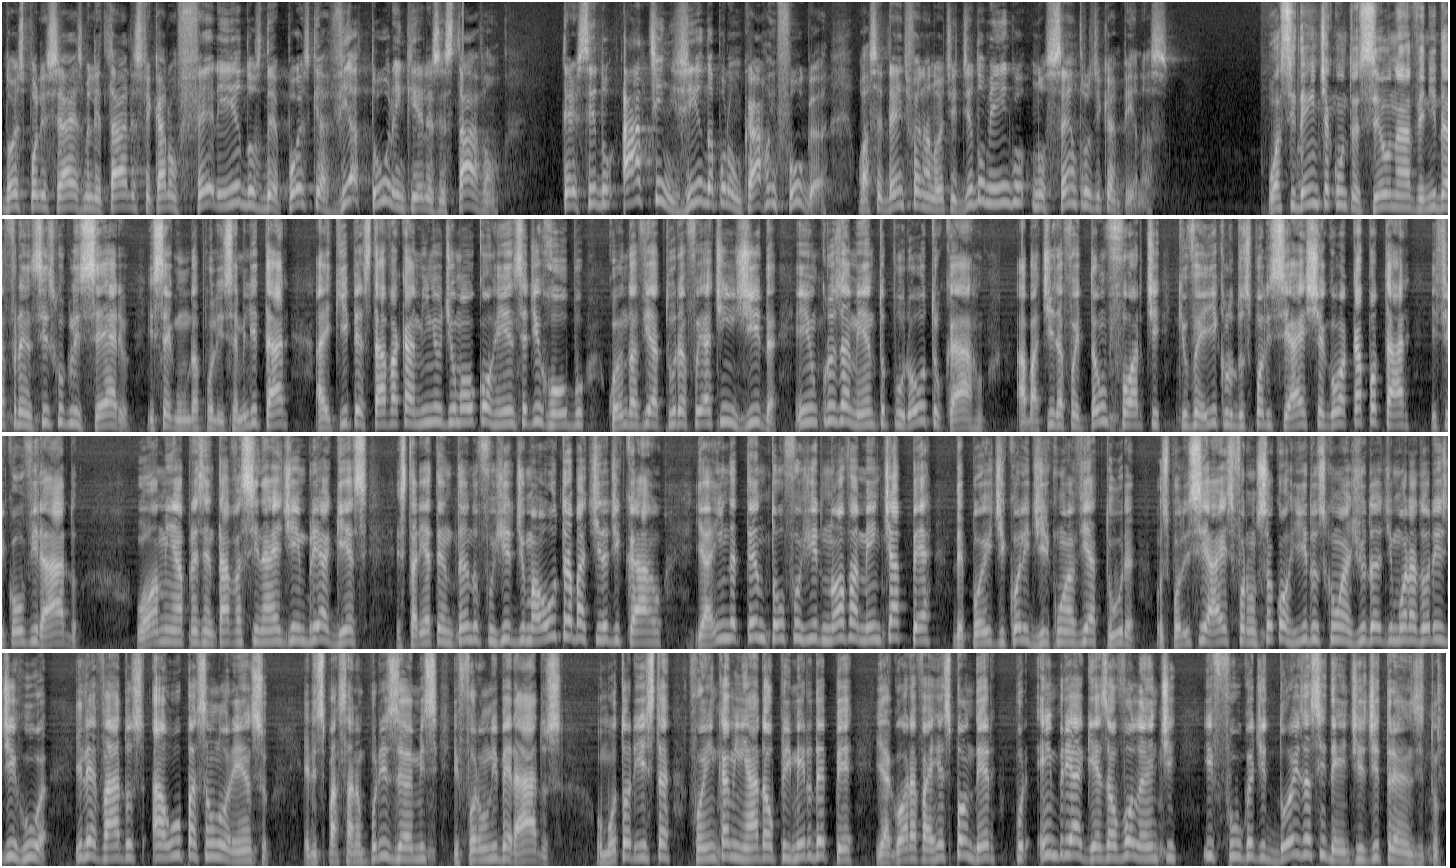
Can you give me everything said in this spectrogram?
Dois policiais militares ficaram feridos depois que a viatura em que eles estavam ter sido atingida por um carro em fuga. O acidente foi na noite de domingo, no centro de Campinas. O acidente aconteceu na Avenida Francisco Glicério e, segundo a Polícia Militar, a equipe estava a caminho de uma ocorrência de roubo quando a viatura foi atingida em um cruzamento por outro carro. A batida foi tão forte que o veículo dos policiais chegou a capotar e ficou virado. O homem apresentava sinais de embriaguez, estaria tentando fugir de uma outra batida de carro e ainda tentou fugir novamente a pé depois de colidir com a viatura. Os policiais foram socorridos com a ajuda de moradores de rua e levados à UPA São Lourenço. Eles passaram por exames e foram liberados. O motorista foi encaminhado ao primeiro DP e agora vai responder por embriaguez ao volante e fuga de dois acidentes de trânsito.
